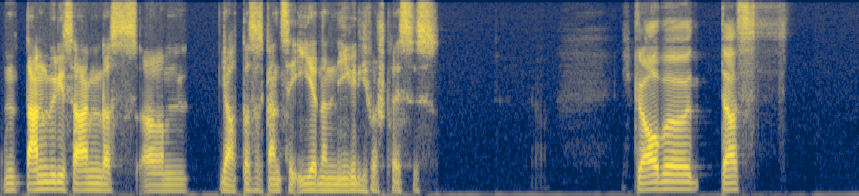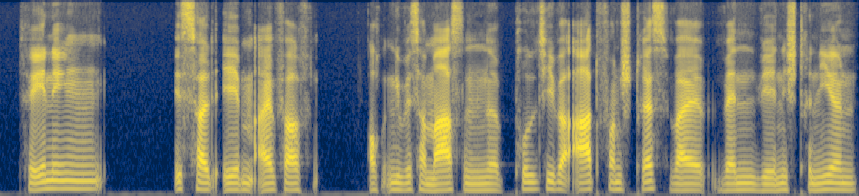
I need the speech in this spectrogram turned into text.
Und dann würde ich sagen, dass, ähm, ja, dass das Ganze eher ein negativer Stress ist glaube, das Training ist halt eben einfach auch in gewisser Maßen eine positive Art von Stress, weil wenn wir nicht trainieren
